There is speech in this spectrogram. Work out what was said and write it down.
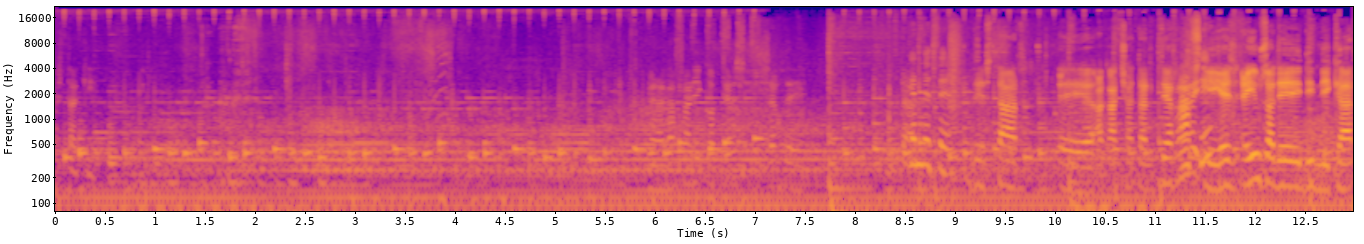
Està aquí. Per agafar helicòpters s'ha de Què hem de fer? d'estar eh, agachat al terra Ah, sí? i ells, ells us ha de- d'indicar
